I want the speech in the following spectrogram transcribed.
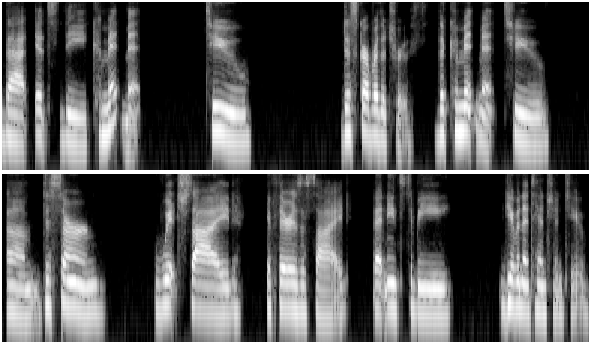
that it's the commitment to discover the truth, the commitment to um, discern which side, if there is a side, that needs to be given attention to.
